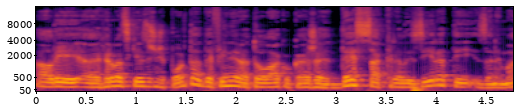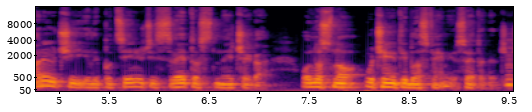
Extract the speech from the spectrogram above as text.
ali e, hrvatski jezični portal definira to ovako, kaže desakralizirati, zanemarujući ili podcjenjujući svetost nečega, odnosno učiniti blasfemiju, svetogrđe.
